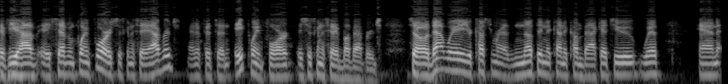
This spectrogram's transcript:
If you have a 7.4, it's just going to say average. And if it's an 8.4, it's just going to say above average. So that way your customer has nothing to kind of come back at you with. And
